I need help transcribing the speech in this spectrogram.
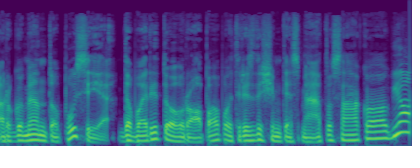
argumento pusėje. Dabar rytų Europą po 30 metų sako, jo,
